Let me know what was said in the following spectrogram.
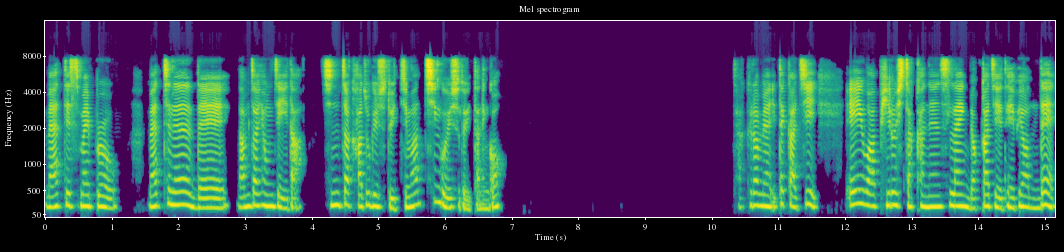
Matt is my bro. Matt는 내 남자 형제이다. 진짜 가족일 수도 있지만 친구일 수도 있다는 거. 자, 그러면 이때까지 A와 B로 시작하는 슬랭 몇 가지에 대해 배웠는데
